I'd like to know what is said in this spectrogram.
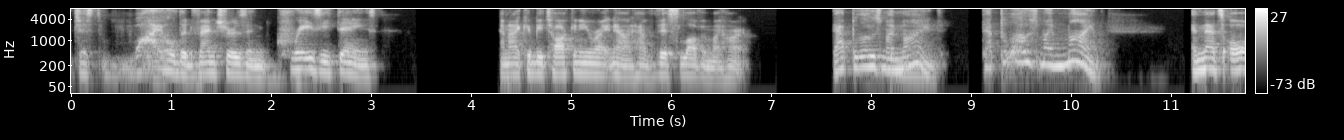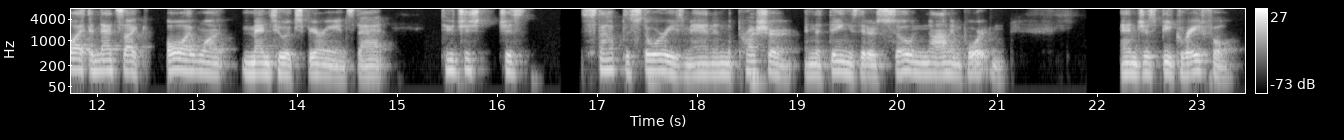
just wild adventures and crazy things. And I could be talking to you right now and have this love in my heart. That blows my mm-hmm. mind. That blows my mind. And that's all I, and that's like all I want men to experience that, dude, just, just stop the stories, man, and the pressure and the things that are so non-important and just be grateful.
